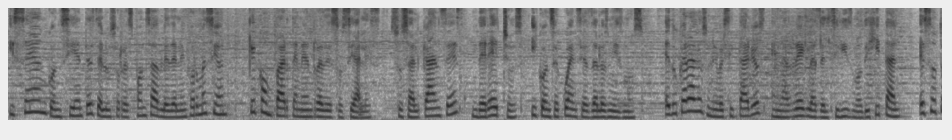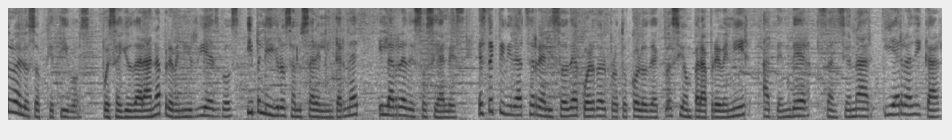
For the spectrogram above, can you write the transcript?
y sean conscientes del uso responsable de la información que comparten en redes sociales, sus alcances, derechos y consecuencias de los mismos. Educar a los universitarios en las reglas del civismo digital es otro de los objetivos, pues ayudarán a prevenir riesgos y peligros al usar el Internet y las redes sociales. Esta actividad se realizó de acuerdo al protocolo de actuación para prevenir, atender, sancionar y erradicar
